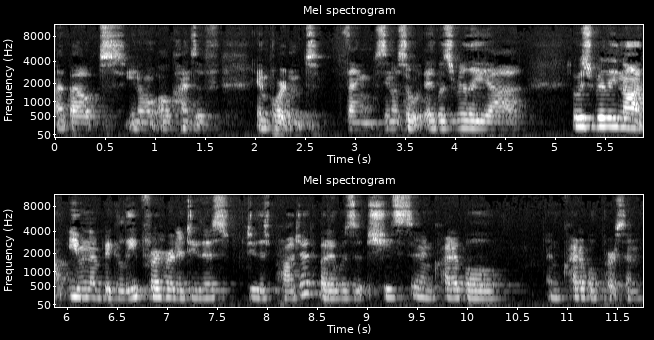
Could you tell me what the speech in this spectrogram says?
about you know all kinds of important things. You know, so it was really. Uh, it was really not even a big leap for her to do this do this project, but it was she's an incredible incredible person,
